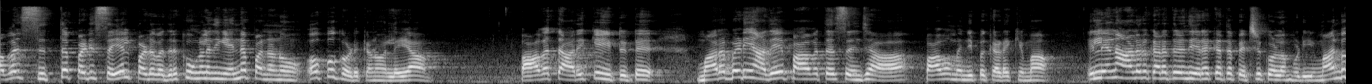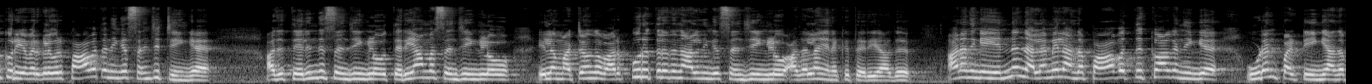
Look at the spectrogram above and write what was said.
அவர் சித்தப்படி செயல்படுவதற்கு உங்களை நீங்க என்ன பண்ணணும்? ஒப்பு கொடுக்கணும் இல்லையா? பாவத்தை அறிக்கையிட்டுட்டு மறுபடியும் அதே பாவத்தை செஞ்சா பாவ மன்னிப்பு கிடைக்குமா? இல்லைன்னா ஆண்டவர் கரத்திலிருந்து இறக்கத்தை பெற்றுக்கொள்ள முடியுமா? அன்புக்குரியவர்கள் ஒரு பாவத்தை நீங்க செஞ்சிட்டீங்க. அது தெரிந்து செஞ்சீங்களோ தெரியாமல் செஞ்சீங்களோ இல்லை மற்றவங்க வற்புறுத்துறதுனால நீங்கள் செஞ்சீங்களோ அதெல்லாம் எனக்கு தெரியாது. ஆனால் நீங்கள் என்ன நிலைமையில் அந்த பாவத்துக்காக நீங்கள் உடன்பட்டீங்க அந்த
